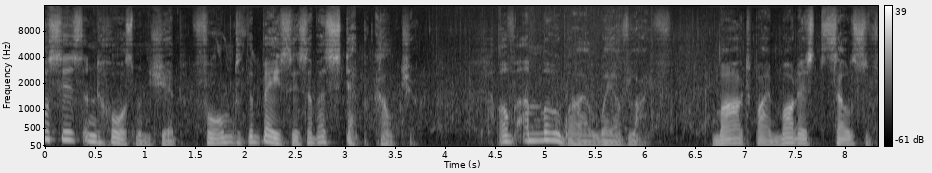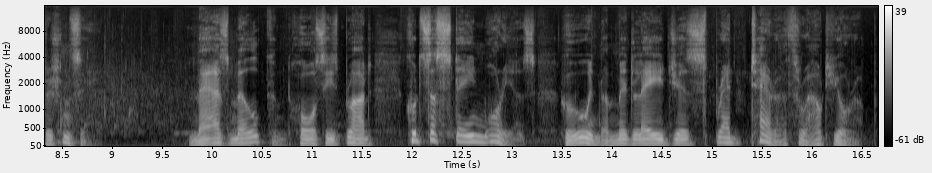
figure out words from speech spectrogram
Horses and horsemanship formed the basis of a steppe culture, of a mobile way of life, marked by modest self-sufficiency. mare's milk and horse's blood could sustain warriors who, in the Middle Ages, spread terror throughout Europe.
